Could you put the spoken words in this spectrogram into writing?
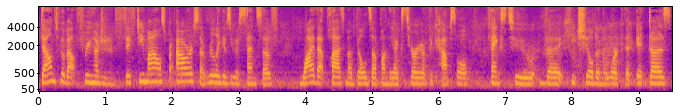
down to about 350 miles per hour. So it really gives you a sense of why that plasma builds up on the exterior of the capsule thanks to the heat shield and the work that it does.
